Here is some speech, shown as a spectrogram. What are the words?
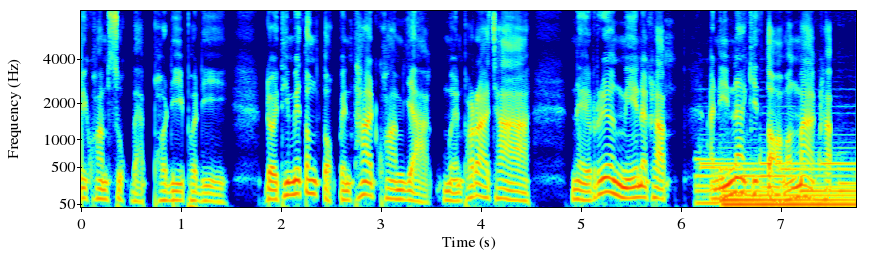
มีความสุขแบบพอดีพอดี โดยที่ไม่ต้องตกเป็นทาสความอยากเหมือนพระราชา ในเรื่องนี้นะครับ อันนี้น่าคิดต่อมากๆครับ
